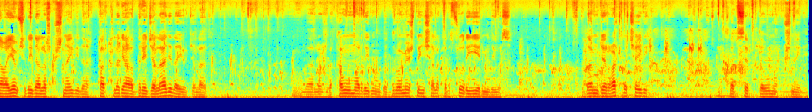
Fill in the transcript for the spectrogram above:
دا یو چې دی دا لږ کوچنی دی دا فرق لري هغه درې جلا دي دا یو جلا دی دا لږ د کم عمر دی نو د درو میاشتو انشاءالله که د څو د ییر مې دی اوس دا هم ډېر غټ بچی دی مطلب صرف د عمر کوچنی دی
